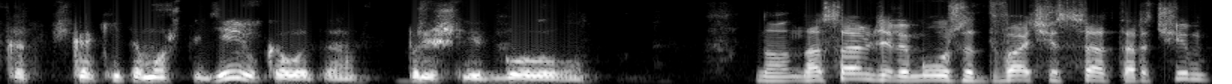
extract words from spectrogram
Какие-то, может, идеи у кого-то пришли в голову? Но на самом деле мы уже два часа торчим,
